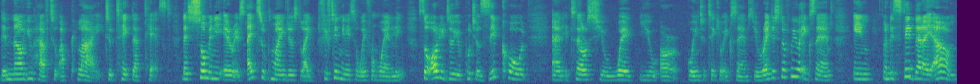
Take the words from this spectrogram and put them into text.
then now you have to apply to take that test. There's so many areas. I took mine just like 15 minutes away from where I live. So all you do, you put your zip code and it tells you where you are going to take your exams. You register for your exams. In, in the state that I am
